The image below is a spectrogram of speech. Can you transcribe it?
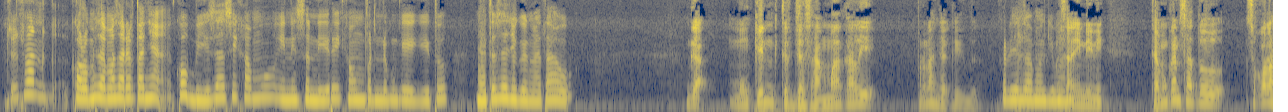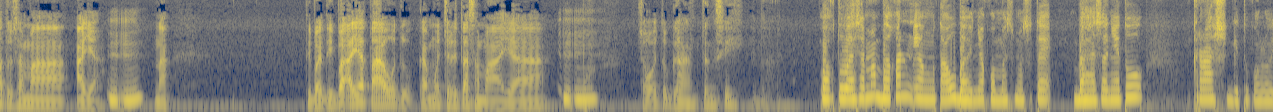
Cuman kalau misalnya Mas Arif tanya, kok bisa sih kamu ini sendiri, kamu pendem kayak gitu? Nah itu saya juga nggak tahu. Nggak mungkin kerjasama kali. Pernah nggak kayak gitu? Kerja sama gimana? Misalnya ini nih, kamu kan satu sekolah tuh sama ayah. Mm-mm, Nah, tiba-tiba ayah tahu tuh, kamu cerita sama ayah, mm-mm. cowok itu ganteng sih, gitu. waktu SMA bahkan yang tahu banyak kok mas maksudnya bahasanya tuh crush gitu kalau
